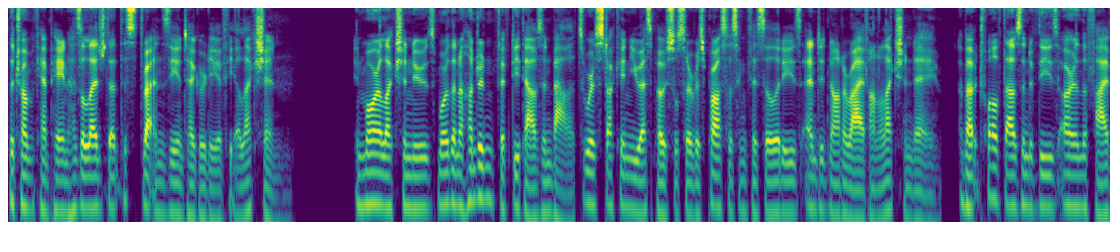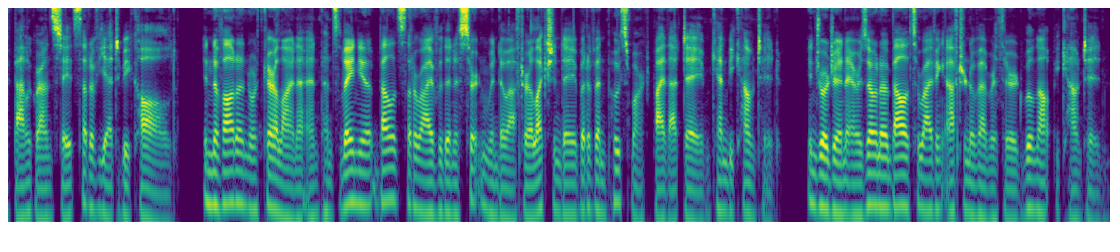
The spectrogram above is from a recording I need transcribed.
The Trump campaign has alleged that this threatens the integrity of the election. In more election news, more than 150,000 ballots were stuck in U.S. Postal Service processing facilities and did not arrive on Election Day. About 12,000 of these are in the five battleground states that have yet to be called. In Nevada, North Carolina, and Pennsylvania, ballots that arrive within a certain window after Election Day but have been postmarked by that day can be counted. In Georgia and Arizona, ballots arriving after November 3rd will not be counted.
